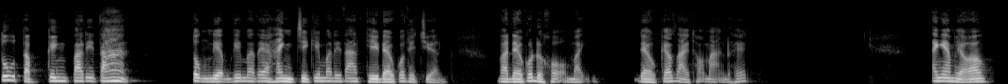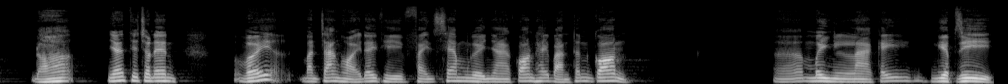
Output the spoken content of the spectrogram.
tu tập kinh parita tụng niệm kim Mataya, hành trì kim Mataya thì đều có thể chuyển và đều có được hộ mệnh, đều kéo dài thọ mạng được hết. Anh em hiểu không? Đó, nhé. Thế cho nên với bạn Trang hỏi đây thì phải xem người nhà con hay bản thân con à, mình là cái nghiệp gì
